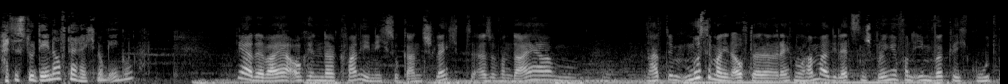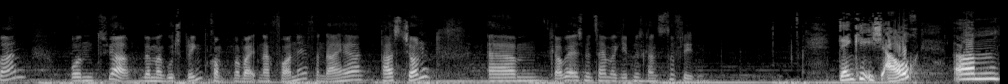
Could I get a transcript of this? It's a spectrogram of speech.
Hattest du den auf der Rechnung, Ingo? Ja, der war ja auch in der Quali nicht so ganz schlecht. Also von daher hatte, musste man ihn auf der Rechnung haben, weil die letzten Sprünge von ihm wirklich gut waren. Und ja, wenn man gut springt, kommt man weit nach vorne. Von daher passt schon. Ähm, ich glaube, er ist mit seinem Ergebnis ganz zufrieden. Denke ich auch. Ähm,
